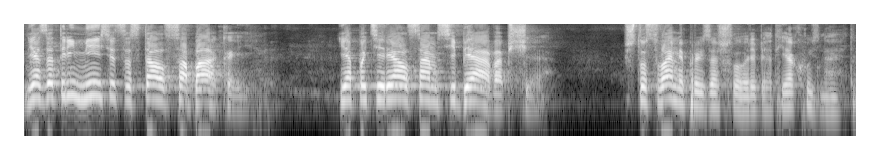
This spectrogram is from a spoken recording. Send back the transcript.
Я за три месяца стал собакой. Я потерял сам себя вообще. Что с вами произошло, ребят, я хуй знает.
